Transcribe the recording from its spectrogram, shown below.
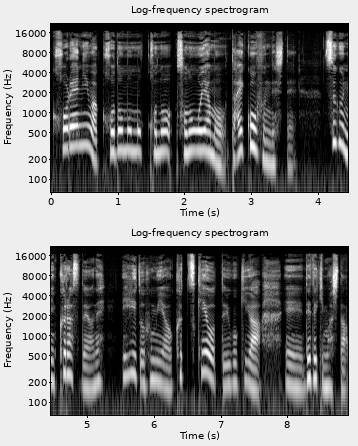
これには子供もこのその親も大興奮でしてすぐにクラスではねエリとフミヤをくっつけようっていう動きが、えー、出てきました。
